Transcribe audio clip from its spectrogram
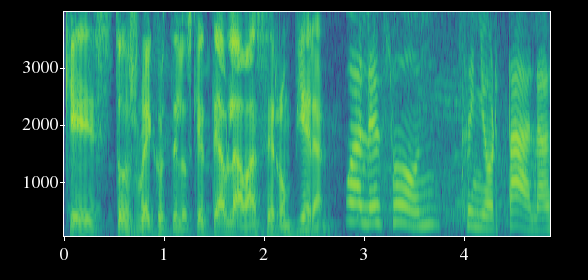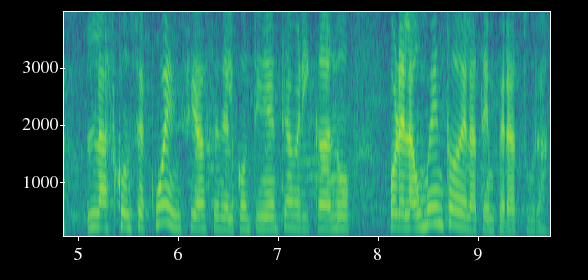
que estos récords de los que te hablaba se rompieran. ¿Cuáles son, señor Talas, las consecuencias en el continente americano por el aumento de la temperatura.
